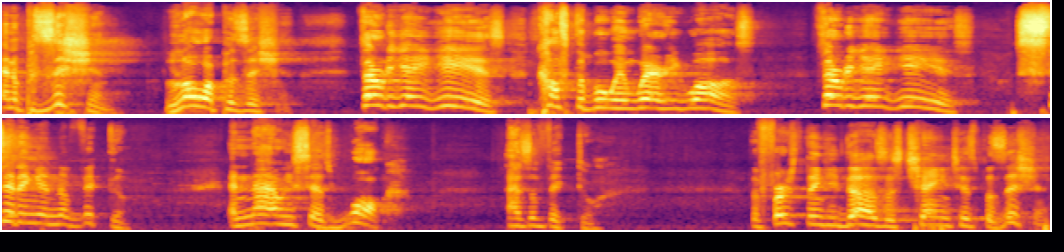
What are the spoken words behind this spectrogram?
in a position, lower position. 38 years comfortable in where he was. 38 years sitting in the victim. And now he says, walk as a victor. The first thing he does is change his position.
